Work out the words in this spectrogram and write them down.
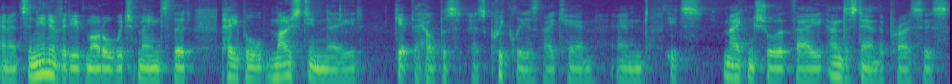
And it's an innovative model which means that people most in need get the help as, as quickly as they can. And it's making sure that they understand the process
